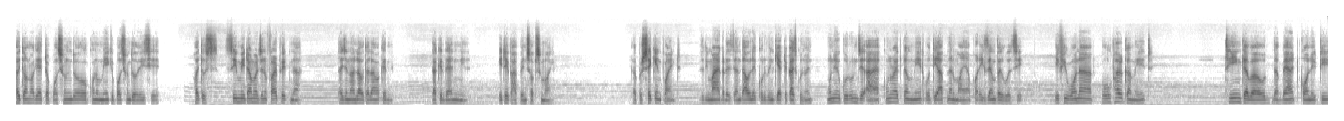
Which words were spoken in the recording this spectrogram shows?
হয়তো আমাকে একটা পছন্দ, কোনো মেয়েকে পছন্দ হয়েছে। হয়তো সেই মেয়েটা আমার জন্য পারফেক্ট না। তাই জন্য আল্লাহ তালা আমাকে, তাকে দেননি। এটাই ভাববেন সবসময়। তারপর সেকেন্ড পয়েন্ট যদি মায়া কাটাতে চান তাহলে করবেন কি? একটা কাজ করবেন, মনে করুন যে কোনো একটা মেয়ের অতি আপনার মায়া ফর এক্সাম্পল বলছি if you wanna overcome it think about the bad quality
